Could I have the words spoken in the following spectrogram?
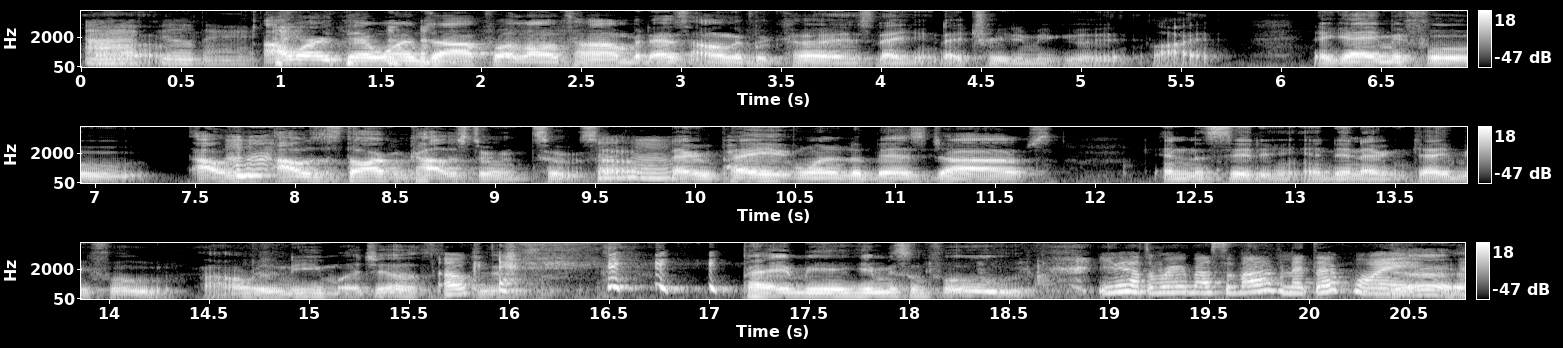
I um, feel that. I worked at one job for a long time, but that's only because they they treated me good. Like they gave me food. I was mm-hmm. I was a starving college student too, so mm-hmm. they paid one of the best jobs in the city, and then they gave me food. I don't really need much else. Okay. pay me and give me some food. You don't have to worry about surviving at that point. Yeah,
